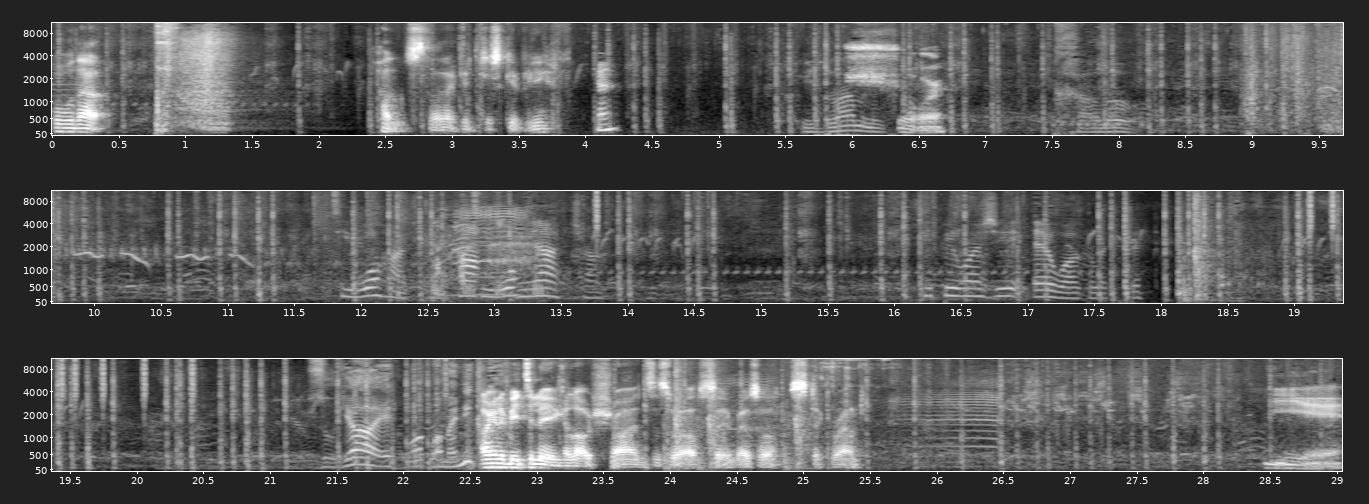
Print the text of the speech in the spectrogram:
all that punts that I could just give you? Okay. Sure. I'm going to be deleting a lot of shrines as well, so may as well stick around. Yeah.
